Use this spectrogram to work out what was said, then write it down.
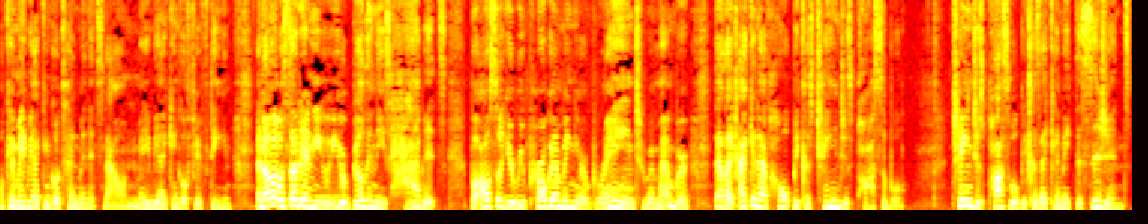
Okay, maybe I can go 10 minutes now, and maybe I can go 15. And all of a sudden, you, you're building these habits, but also you're reprogramming your brain to remember that, like, I can have hope because change is possible. Change is possible because I can make decisions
